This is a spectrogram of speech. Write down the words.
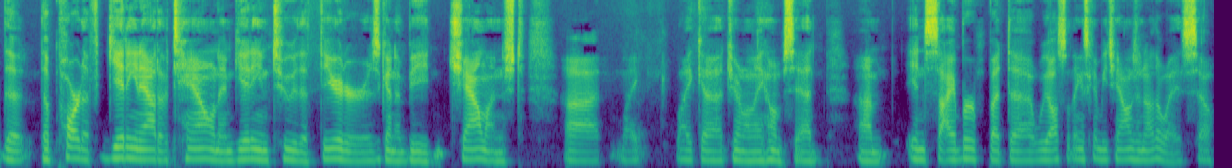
the the part of getting out of town and getting to the theater is going to be challenged. Uh, like like uh, General Nahom said, um, in cyber, but uh, we also think it's going to be challenged in other ways. So,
